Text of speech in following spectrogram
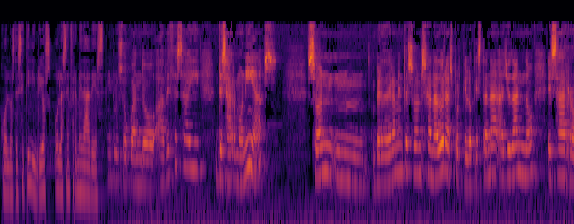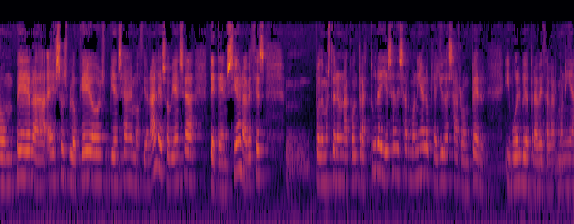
con los desequilibrios o las enfermedades. Incluso cuando a veces hay desarmonías, son mm, verdaderamente son sanadoras porque lo que están ayudando es a romper a esos bloqueos, bien sean emocionales o bien sea de tensión. A veces mm, podemos tener una contractura y esa desarmonía lo que ayuda es a romper y vuelve otra vez a la armonía.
